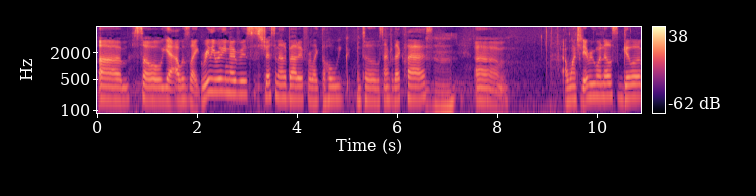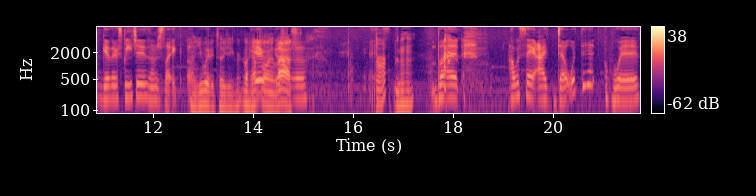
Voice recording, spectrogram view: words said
Um, so yeah, I was like really, really nervous, stressing out about it for like the whole week until it was time for that class. Um, I wanted everyone else to go up, give their speeches, and I'm just like, Oh, you waited till you like I'm going we last. Go. hmm but I would say I dealt with it with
